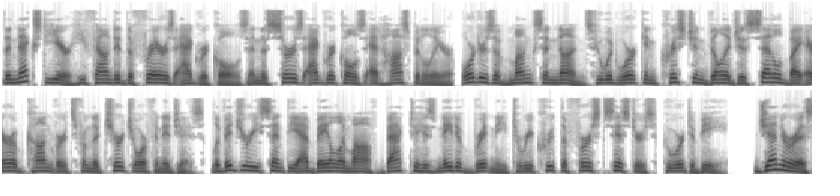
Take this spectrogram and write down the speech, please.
The next year he founded the Frères Agricoles and the Sœurs Agricoles et Hospitalières, orders of monks and nuns who would work in Christian villages settled by Arab converts from the church orphanages. Lavigerie sent the Abbé Lamothe back to his native Brittany to recruit the first sisters, who were to be generous,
